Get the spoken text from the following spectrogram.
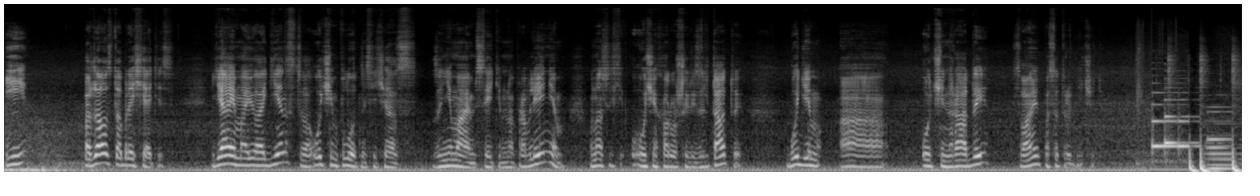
и, пожалуйста, обращайтесь. Я и мое агентство очень плотно сейчас занимаемся этим направлением. У нас очень хорошие результаты. Будем а, очень рады с вами посотрудничать. you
